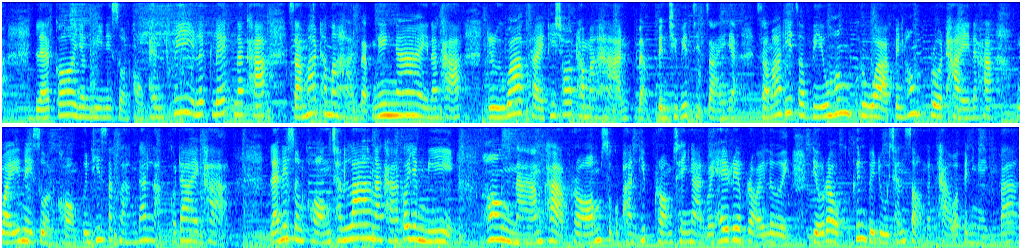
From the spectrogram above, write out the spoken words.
และก็ยังมีในส่วนของ pantry เล็กๆนะคะ สามารถทำอาหารแบบง่ายๆนะคะ หรือว่าใครที่ชอบทำอาหารแบบเป็นชีวิตจิตใจเนี่ยสามารถที่จะบิวห้องครัวเป็นห้องครัวไทยนะคะ ไว้ในส่วนของพื้นที่ซักล้างด้านหลังก็ได้ค่ะ และในส่วนของชั้นล่างนะคะ ก็ยังมีห้องน้ำค่ะ พร้อมสุขภัณฑ์ที่พร้อมใช้งานไว้ให้เรียบร้อยเลย เดี๋ยวเราขึ้นไปดูชั้น 2 กันค่ะว่าเป็นยังไงกันบ้าง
